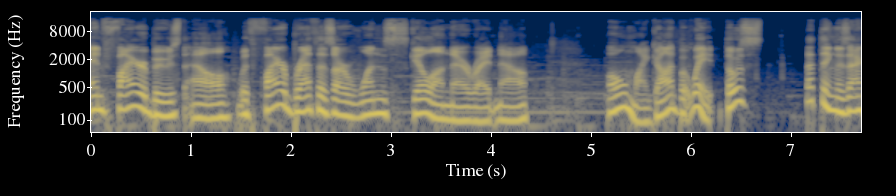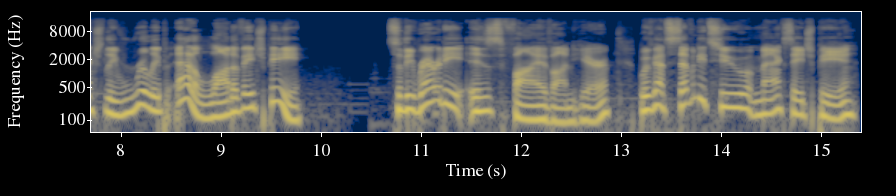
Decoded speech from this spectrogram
and Fire Boost L with Fire Breath as our one skill on there right now. Oh my god, but wait, those that thing was actually really it had a lot of HP. So the rarity is 5 on here. We've got 72 max HP.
